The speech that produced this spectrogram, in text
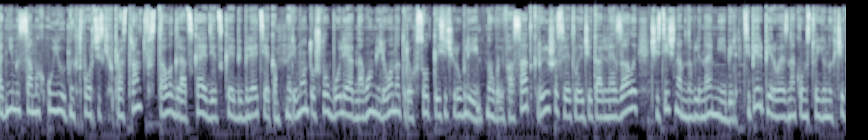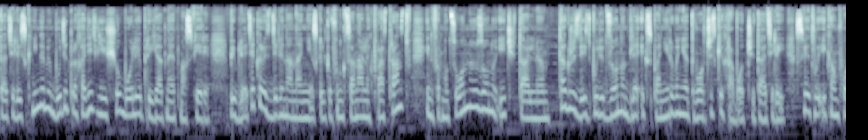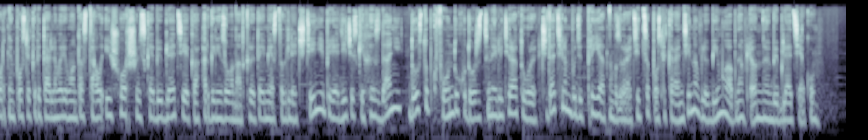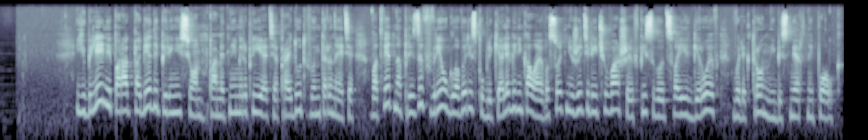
Одним из самых уютных творческих пространств стала городская детская библиотека. На ремонт ушло более 1 миллиона 300 тысяч рублей. Новый фасад, крыша, светлые читальные залы, частично обновлена мебель. Теперь первое знакомство юных читателей с книгами будет проходить в еще более приятной атмосфере. Библиотека разделена на несколько функциональных пространств, информационную зону и читальную. Также здесь будет зона для экспонирования творческих работ читателей. Светлый и комфортный после капитального ремонта стала и Шоршильская библиотека. Организовано открытое место для чтения периодических изданий, доступ к фонду художественной литературы. Читателям будет приятно возвратиться после карантина в любимую обновленную библиотеку. Юбилейный парад Победы перенесен. Памятные мероприятия пройдут в интернете. В ответ на призыв в Рио главы республики Олега Николаева сотни жителей Чувашии вписывают своих героев в электронный бессмертный полк.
